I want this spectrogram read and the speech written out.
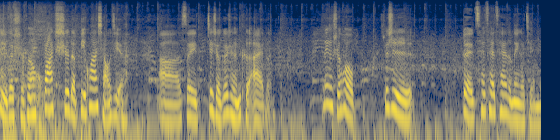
是一个十分花痴的壁花小姐啊、所以这首歌是很可爱的。那个时候就是对猜猜猜的那个节目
